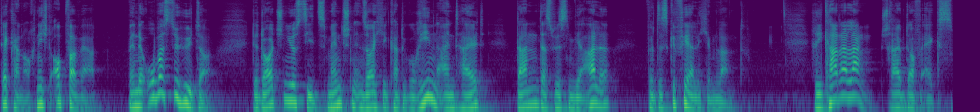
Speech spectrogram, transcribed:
der kann auch nicht Opfer werden. Wenn der oberste Hüter der deutschen Justiz Menschen in solche Kategorien einteilt, dann, das wissen wir alle, wird es gefährlich im Land. Ricarda Lang schreibt auf Ex.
